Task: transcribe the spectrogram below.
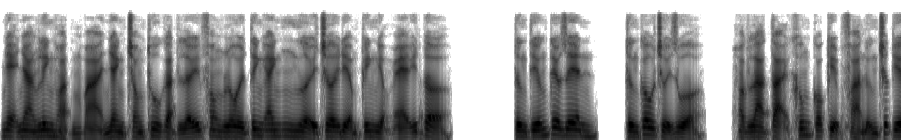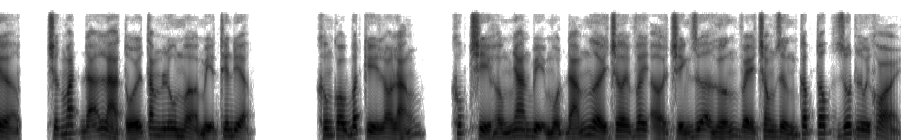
nhẹ nhàng linh hoạt mà nhanh chóng thu gặt lấy phong lôi tinh anh người chơi điểm kinh nghiệm e ít tờ. Từng tiếng kêu rên, từng câu chửi rủa, hoặc là tại không có kịp phản ứng trước kia, trước mắt đã là tối tăm lu mở mị thiên địa. Không có bất kỳ lo lắng, khúc chỉ hồng nhan bị một đám người chơi vây ở chính giữa hướng về trong rừng cấp tốc rút lui khỏi,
